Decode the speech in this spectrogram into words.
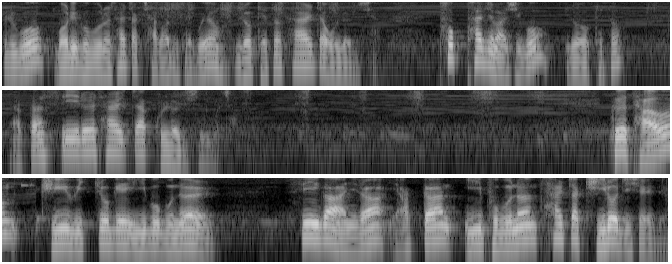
그리고 머리 부분을 살짝 잡아도 되고요. 이렇게 해서 살짝 올려주세요. 푹 파지 마시고 이렇게 해서 약간 C를 살짝 굴려주시는 거죠. 그 다음 귀 위쪽에 이 부분을 C가 아니라 약간 이 부분은 살짝 길어지셔야 돼요.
